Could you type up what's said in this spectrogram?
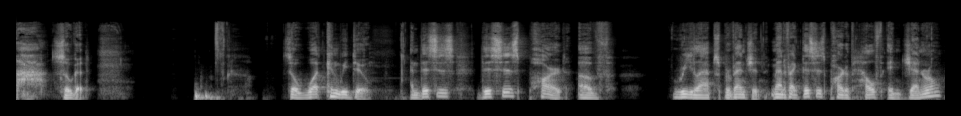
Ah, so good. So what can we do? And this is, this is part of relapse prevention. Matter of fact, this is part of health in general,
